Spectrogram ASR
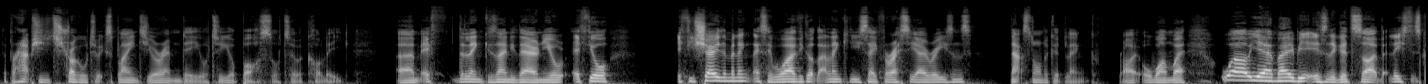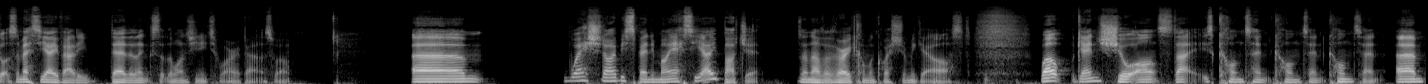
that perhaps you'd struggle to explain to your MD or to your boss or to a colleague. Um, if the link is only there and you're, if you're, if you show them a link, they say, "Why have you got that link?" and you say, "For SEO reasons," that's not a good link, right? Or one where, well, yeah, maybe it isn't a good site, but at least it's got some SEO value. They're the links that are the ones you need to worry about as well. Um, where should I be spending my SEO budget? Is another very common question we get asked. Well, again, short answer that is content, content, content. Um,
